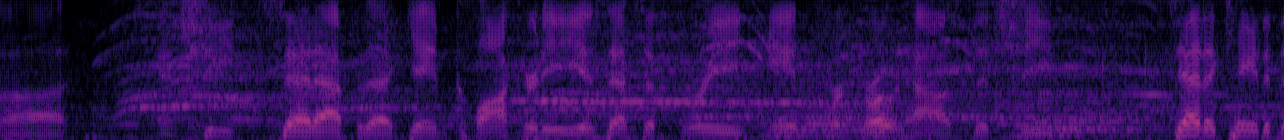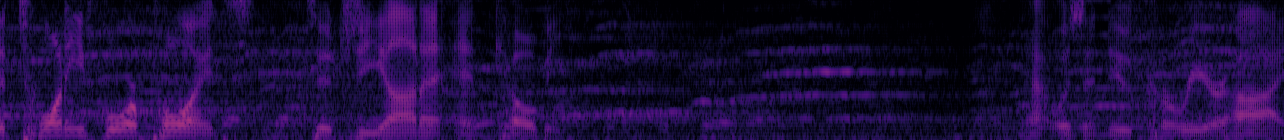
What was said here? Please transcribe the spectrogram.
Uh, she said after that game, Clockerty is that's a three in for Grothaus that she dedicated the 24 points to Gianna and Kobe. That was a new career high.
